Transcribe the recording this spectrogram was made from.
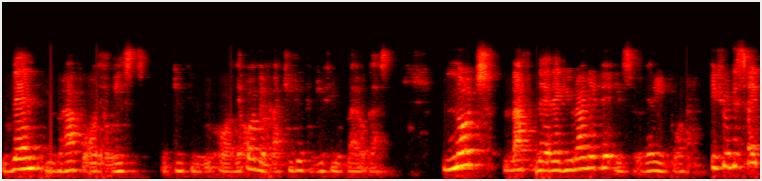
then you have all the waste to give you, or the other material to give you biogas. Note that the regularity is very important. If you decide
